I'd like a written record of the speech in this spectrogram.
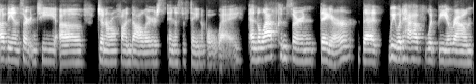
of the uncertainty of general fund dollars in a sustainable way. And the last concern there that we would have would be around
